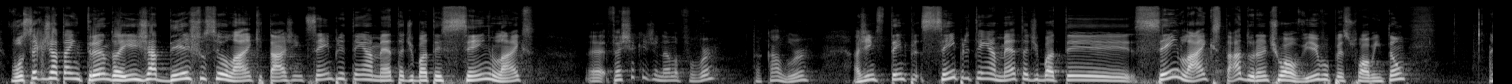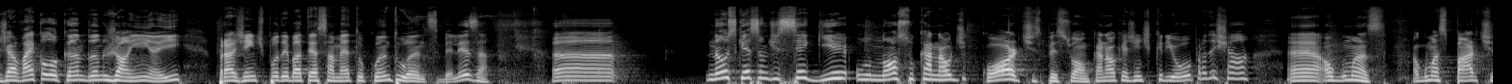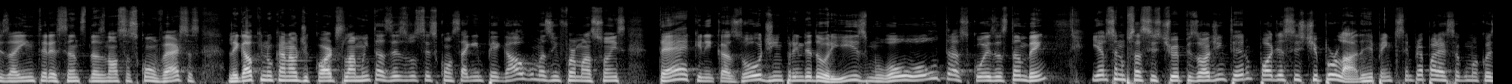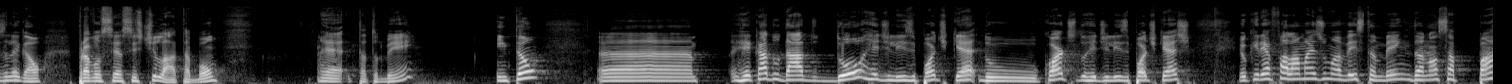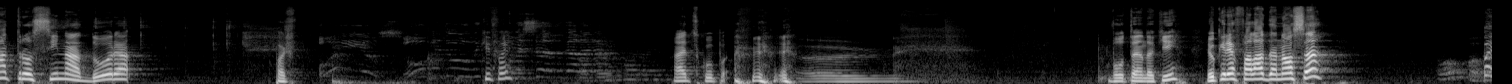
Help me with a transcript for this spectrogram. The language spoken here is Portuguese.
Você que já tá entrando aí, já deixa o seu like, tá? A gente sempre tem a meta de bater 100 likes. É, fecha aqui a janela, por favor. Tá calor. A gente tem, sempre tem a meta de bater 100 likes, tá? Durante o ao vivo, pessoal. Então, já vai colocando, dando joinha aí, pra gente poder bater essa meta o quanto antes, beleza? Uh, não esqueçam de seguir o nosso canal de cortes, pessoal. Um canal que a gente criou para deixar é, algumas algumas partes aí interessantes das nossas conversas. Legal que no canal de cortes lá muitas vezes vocês conseguem pegar algumas informações técnicas ou de empreendedorismo ou outras coisas também. E aí você não precisa assistir o episódio inteiro, pode assistir por lá. De repente sempre aparece alguma coisa legal para você assistir lá, tá bom? É, tá tudo bem? Então, uh, recado dado do Redilize Podcast, do Cortes do Redilize Podcast. Eu queria falar mais uma vez também da nossa patrocinadora. Pode. O. O que foi? Ah, desculpa. Voltando aqui. Eu queria falar da nossa. Opa.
